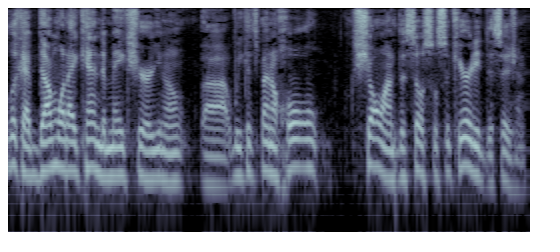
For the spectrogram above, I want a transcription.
Look, I've done what I can to make sure, you know, uh, we could spend a whole show on the Social Security decision.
